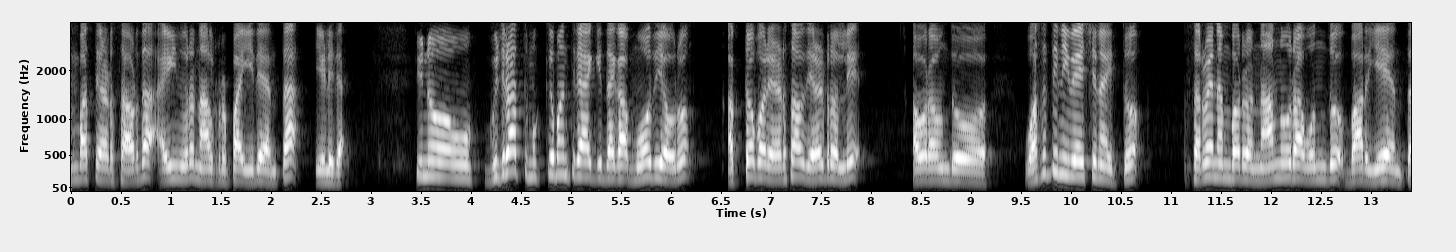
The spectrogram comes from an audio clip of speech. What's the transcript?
ಎಂಬತ್ತೆರಡು ಸಾವಿರದ ಐನೂರ ನಾಲ್ಕು ರೂಪಾಯಿ ಇದೆ ಅಂತ ಹೇಳಿದೆ. ಇನ್ನು ಗುಜರಾತ್ ಮುಖ್ಯಮಂತ್ರಿ ಆಗಿದ್ದಾಗ ಮೋದಿ ಅವರು ಅಕ್ಟೋಬರ್ ಎರಡು ಸಾವಿರದ ಎರಡರಲ್ಲಿ ಅವರ ಒಂದು ವಸತಿ ನಿವೇಶನ ಇತ್ತು. ಸರ್ವೆ ನಂಬರ್ ನಾನ್ನೂರ ಒಂದು ಬಾರ್ ಎ ಅಂತ.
